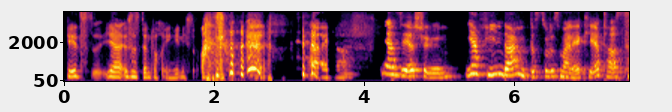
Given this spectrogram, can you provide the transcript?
geht's, ja, ist es dann doch irgendwie nicht so. ah, ja. ja. sehr schön. Ja, vielen Dank, dass du das mal erklärt hast.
